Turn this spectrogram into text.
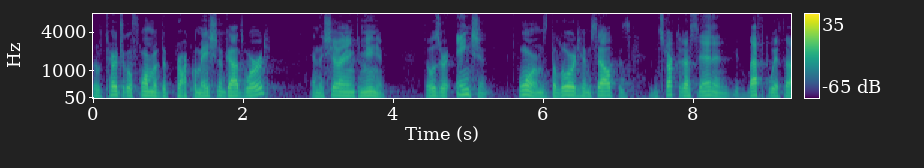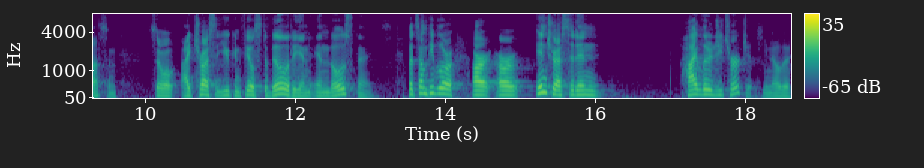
the liturgical form of the proclamation of God's word and the sharing in communion. Those are ancient forms the Lord Himself has instructed us in and left with us. And so I trust that you can feel stability in, in those things. But some people are, are, are interested in high liturgy churches, you know, the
